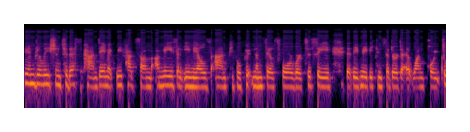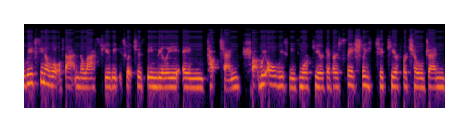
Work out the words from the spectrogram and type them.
In relation to this pandemic, we've had some amazing emails and people putting themselves forward to say that they'd maybe considered it at one point. So we've seen a lot of that in the last few weeks, which has been really um, touching. But we always need more caregivers, especially to care for children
